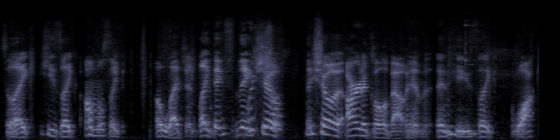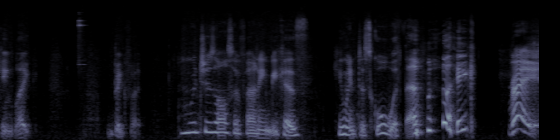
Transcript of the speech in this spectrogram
So like he's like almost like a legend. Like they they Which show is- they show an article about him and he's like walking like Bigfoot. Which is also funny because he went to school with them. like, Right.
